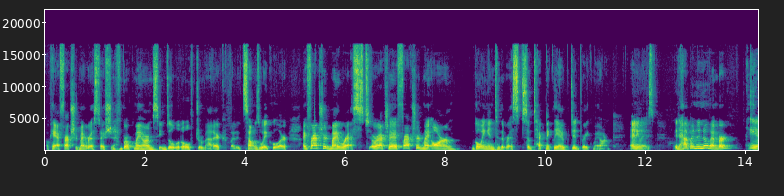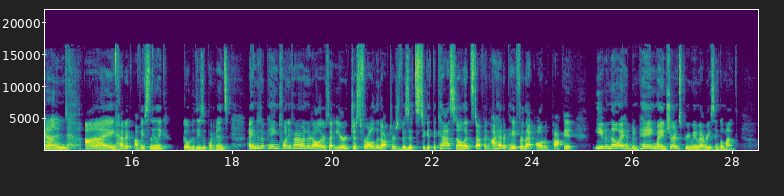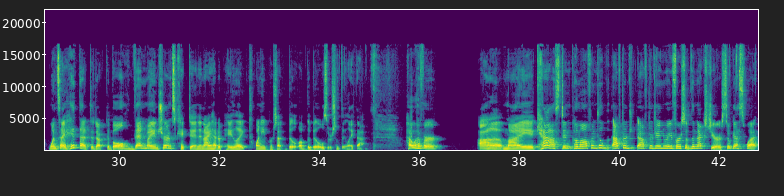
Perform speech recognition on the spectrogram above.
Okay, I fractured my wrist. I should, broke my arm seems a little dramatic, but it sounds way cooler. I fractured my wrist, or actually, I fractured my arm going into the wrist. So technically, I did break my arm. Anyways, it happened in November, and I had to obviously like go to these appointments. I ended up paying $2,500 that year just for all the doctor's visits to get the cast and all that stuff. And I had to pay for that out of pocket, even though I had been paying my insurance premium every single month. Once I hit that deductible, then my insurance kicked in and I had to pay like 20% bill of the bills or something like that. However, uh, my cast didn't come off until after after January 1st of the next year. So guess what?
